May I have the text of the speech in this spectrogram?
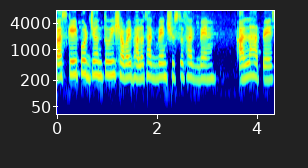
তো আজকে এই পর্যন্তই। সবাই ভালো থাকবেন, সুস্থ থাকবেন। আল্লাহ হাফেজ।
